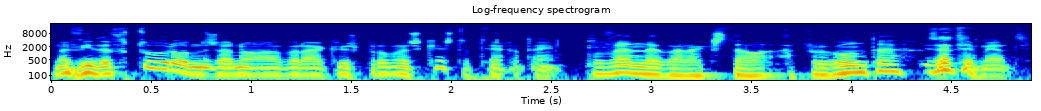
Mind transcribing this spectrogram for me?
uma vida futura, onde já não haverá aqui os problemas que esta terra tem. Levando agora a questão à pergunta. Exatamente.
